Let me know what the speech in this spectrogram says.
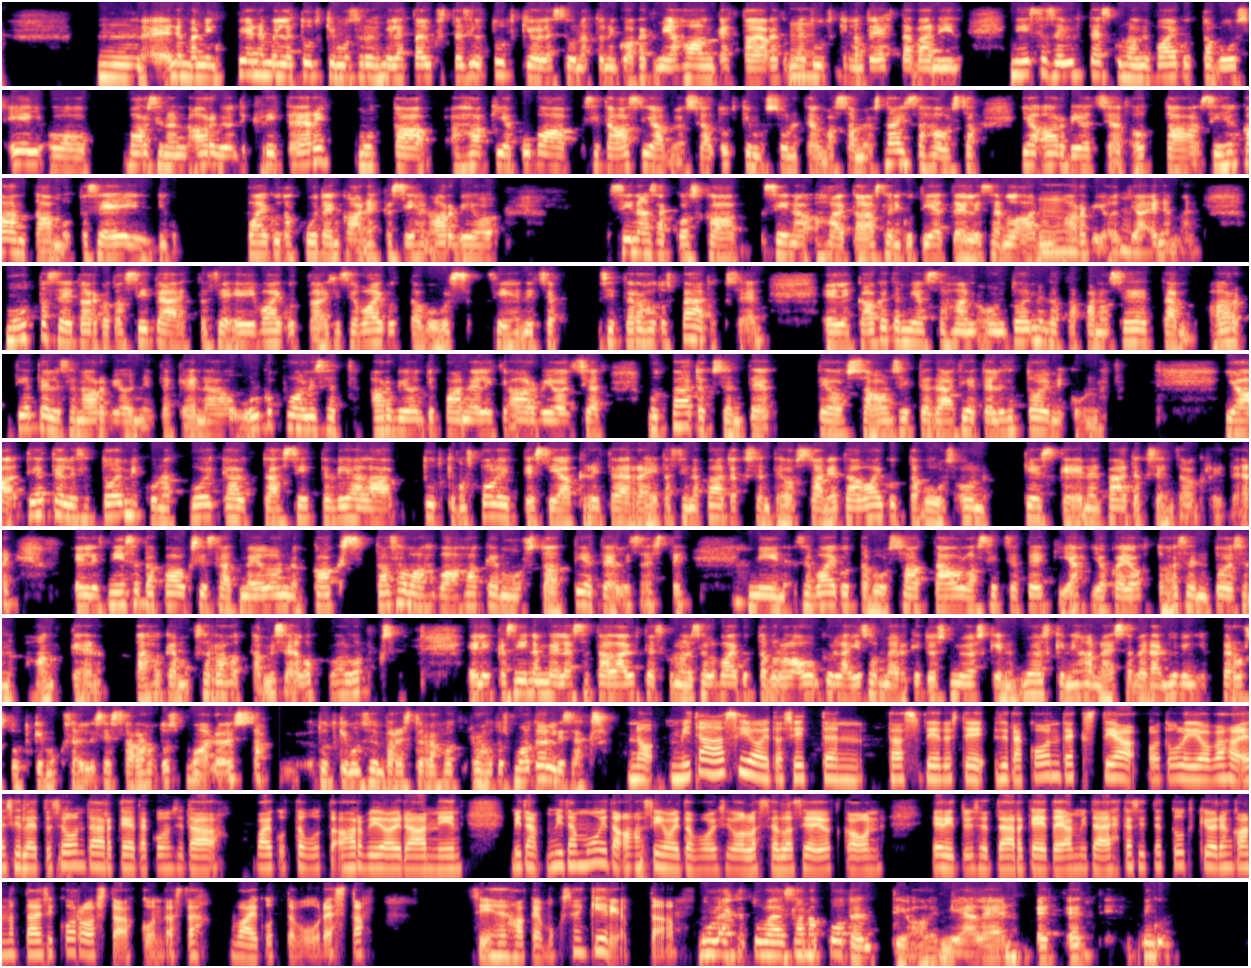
mm, enemmän niin kuin pienemmille tutkimusryhmille tai yksittäisille tutkijoille suunnattu niin akatemia-hanke tai akatemia-tutkijan mm. tehtävä, niin niissä se yhteiskunnallinen vaikuttavuus ei ole varsinainen arviointikriteeri, mutta hakija kuvaa sitä asiaa myös siellä tutkimussuunnitelmassa myös näissä hauissa, ja arvioitsijat ottaa siihen kantaa, mutta se ei niin kuin, vaikuta kuitenkaan ehkä siihen arvioon sinänsä, koska siinä haetaan sitä niin kuin tieteellisen laadun mm, arviointia mm. enemmän. Mutta se ei tarkoita sitä, että se ei vaikuttaisi se vaikuttavuus siihen itse sitten rahoituspäätökseen. Eli akatemiassahan on toimintatapana se, että ar- tieteellisen arvioinnin tekee nämä ulkopuoliset arviointipaneelit ja arvioitsijat, mutta päätöksenteossa on sitten nämä tieteelliset toimikunnat. Ja tieteelliset toimikunnat voi käyttää sitten vielä tutkimuspoliittisia kriteereitä siinä päätöksenteossaan, ja tämä vaikuttavuus on keskeinen päätöksenteon kriteeri. Eli niissä tapauksissa, että meillä on kaksi tasavahvaa hakemusta tieteellisesti, mm. niin se vaikuttavuus saattaa olla sitten se tekijä, joka johtaa sen toisen hankkeen tai hakemuksen rahoittamiseen loppujen lopuksi. Eli siinä mielessä tällä yhteiskunnallisella vaikuttavuudella on kyllä iso merkitys myöskin, myöskin ihan näissä meidän hyvinkin perustutkimuksellisissa rahoitusmuodoissa, tutkimusympäristön rahoitusmuotojen lisäksi. No mitä asioita sitten, tässä tietysti sitä kontekstia tuli jo vähän esille, että se on tärkeää, kun sitä vaikuttavuutta arvioidaan, niin mitä, mitä muita asioita voisi olla sellaisia, jotka on erityisen tärkeitä ja mitä ehkä sitten tutkijoiden kannattaisi korostaa, kun tästä vaikuttavuudesta siihen hakemukseen kirjoittaa? Mulle ehkä tulee sana potentiaali mieleen, että et, niin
